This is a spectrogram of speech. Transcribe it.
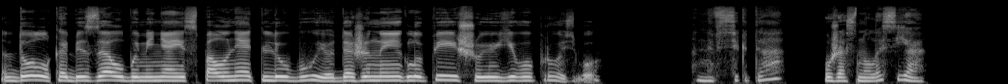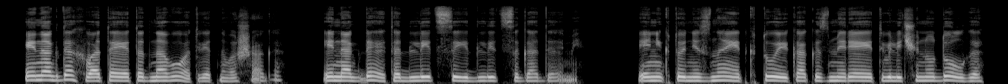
Долг обязал бы меня исполнять любую, даже наиглупейшую его просьбу. «Навсегда?» — ужаснулась я. Иногда хватает одного ответного шага. Иногда это длится и длится годами. И никто не знает, кто и как измеряет величину долга,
